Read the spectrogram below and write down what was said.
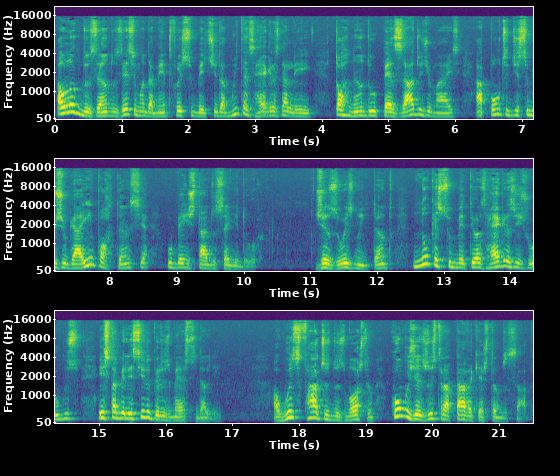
Ao longo dos anos, esse mandamento foi submetido a muitas regras da lei, tornando-o pesado demais a ponto de subjugar a importância o bem-estar do seguidor. Jesus, no entanto, nunca se submeteu às regras e julgos estabelecidos pelos mestres da lei. Alguns fatos nos mostram como Jesus tratava a questão do sábado.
